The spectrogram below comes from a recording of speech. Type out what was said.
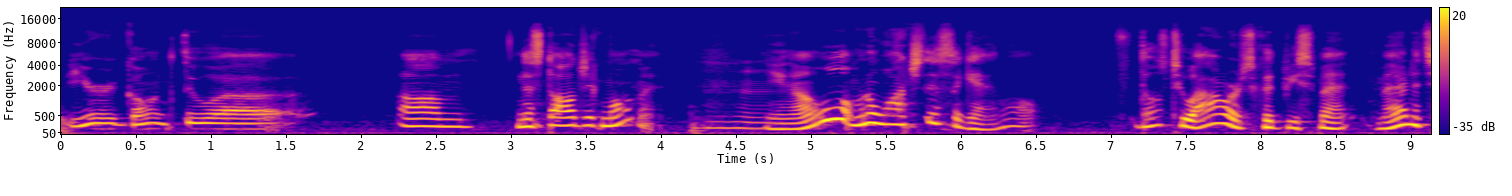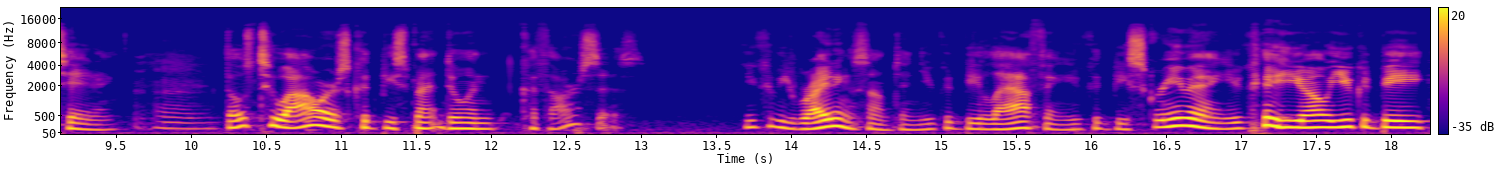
you're going through a um, nostalgic moment. You know, oh, I'm going to watch this again. Well, f- those 2 hours could be spent meditating. Those 2 hours could be spent doing catharsis. You could be writing something, you could be laughing, you could be screaming, you could you know, you could be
